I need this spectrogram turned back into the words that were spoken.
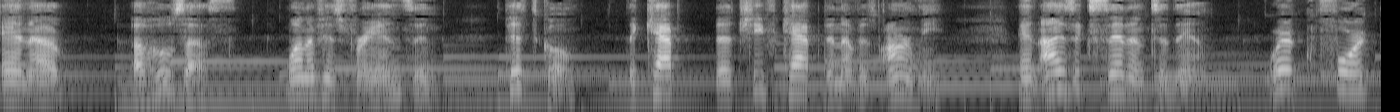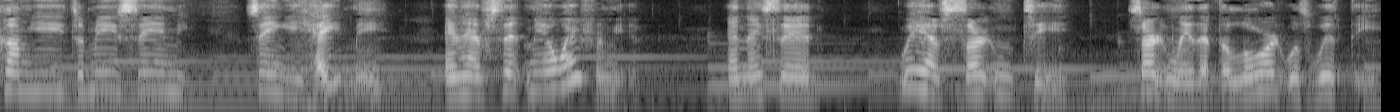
and Ahuzzath, one of his friends, and Phicol, the, cap- the chief captain of his army. And Isaac said unto them, Wherefore come ye to me, seeing, me, seeing ye hate me, and have sent me away from you? And they said, We have certainty, certainly that the Lord was with thee.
